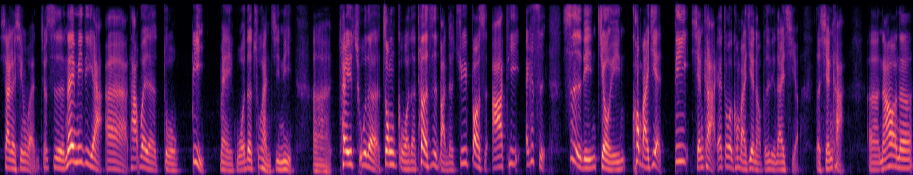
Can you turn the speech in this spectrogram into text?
下个新闻就是 NVIDIA 啊，他为了躲避美国的出口禁令，呃，推出了中国的特制版的 GeForce RTX 四零九零空白键 D 显卡，要多个空白键哦，不是连在一起哦的显卡。呃，然后呢，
